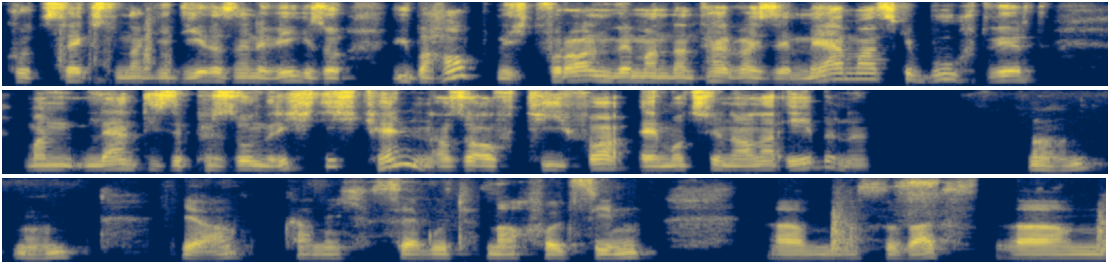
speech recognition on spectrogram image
kurz Sex und dann geht jeder seine Wege. So überhaupt nicht. Vor allem, wenn man dann teilweise mehrmals gebucht wird, man lernt diese Person richtig kennen, also auf tiefer emotionaler Ebene. Mhm, mhm. Ja, kann ich sehr gut nachvollziehen, ähm, was du sagst. Ähm,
